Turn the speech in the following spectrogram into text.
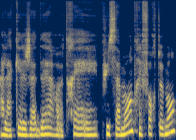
à laquelle j'adhère très puissamment, très fortement.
